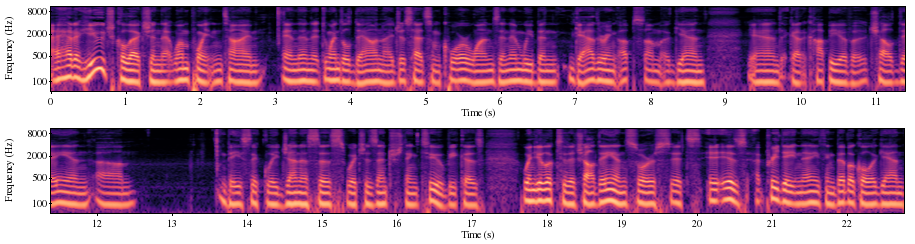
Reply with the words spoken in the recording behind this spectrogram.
I had a huge collection at one point in time, and then it dwindled down. I just had some core ones, and then we've been gathering up some again and got a copy of a Chaldean, um, basically Genesis, which is interesting too because when you look to the Chaldean source, it's it is predating anything biblical again,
